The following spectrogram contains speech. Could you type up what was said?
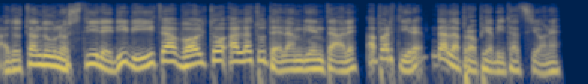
adottando uno stile di vita volto alla tutela ambientale, a partire dalla propria abitazione.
